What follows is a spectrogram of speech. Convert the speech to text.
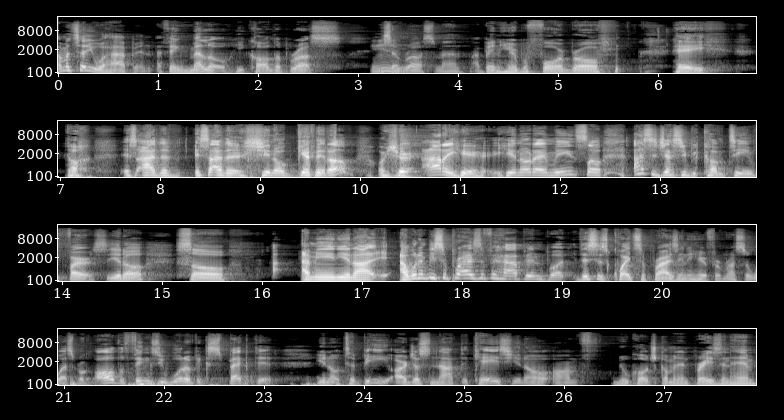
I'm gonna tell you what happened. I think Melo he called up Russ He said, mm. "Russ, man, I've been here before, bro. hey, it's either it's either you know give it up or you're out of here. You know what I mean? So I suggest you become team first. You know, so." I- mean, you know, I, I wouldn't be surprised if it happened, but this is quite surprising to hear from Russell Westbrook. All the things you would have expected, you know, to be are just not the case. You know, um, new coach coming in praising him.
